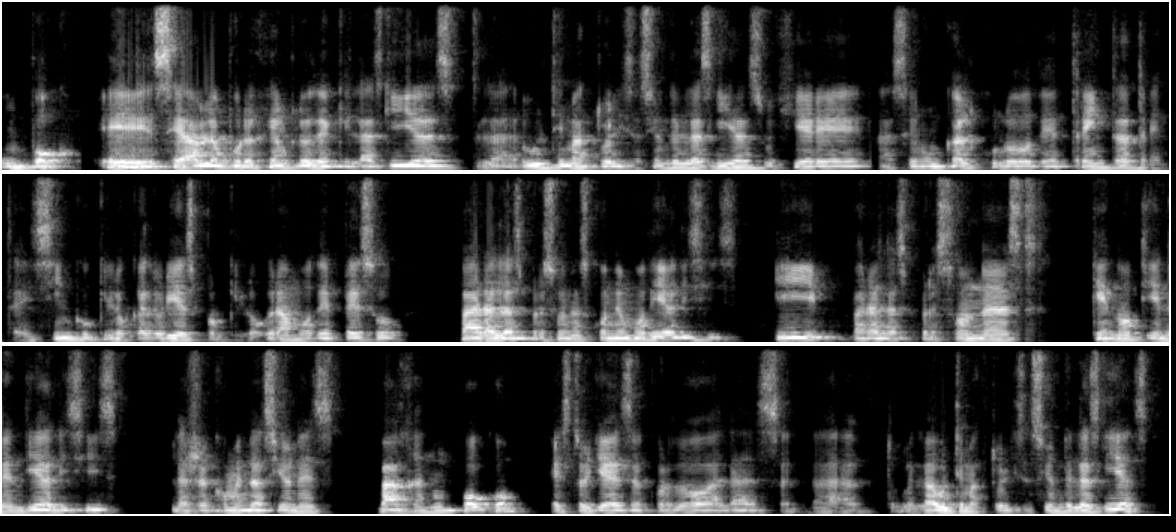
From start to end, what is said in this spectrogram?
un poco. Eh, se habla, por ejemplo, de que las guías, la última actualización de las guías sugiere hacer un cálculo de 30 a 35 kilocalorías por kilogramo de peso para las personas con hemodiálisis y para las personas que no tienen diálisis, las recomendaciones bajan un poco. Esto ya es de acuerdo a, las, la última actualización de las guías,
